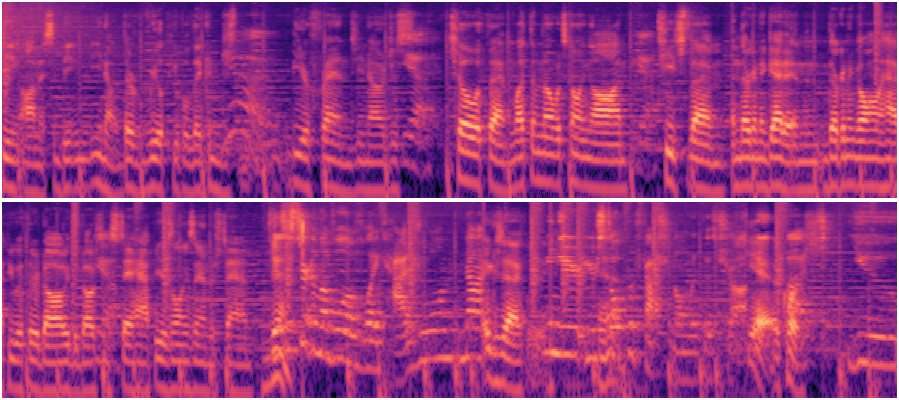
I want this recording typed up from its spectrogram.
being honest and being, you know, they're real people. They can just Yeah. be your friend, you know, just Yeah. chill with them, let them know what's going on, Yeah. teach them, and they're gonna get it. And then they're gonna go home happy with their dog. The dog's gonna stay happy as long as they understand. There's a certain level of like casual, not. exactly. I mean, you're, you're still professional with this job. Yeah, of course. But you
